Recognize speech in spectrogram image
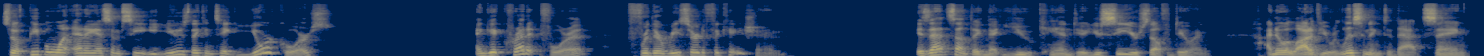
So if people want NASM CEUs, they can take your course and get credit for it for their recertification. Is that something that you can do? You see yourself doing? I know a lot of you are listening to that saying,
